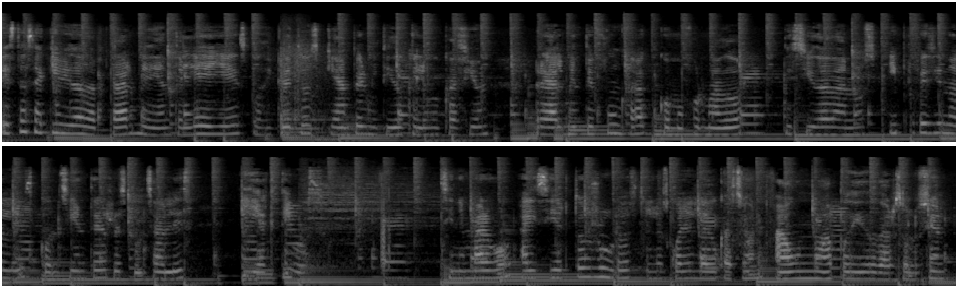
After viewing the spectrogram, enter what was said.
Esta se ha querido adaptar mediante leyes o decretos que han permitido que la educación realmente funja como formador de ciudadanos y profesionales conscientes, responsables y activos. Sin embargo, hay ciertos rubros en los cuales la educación aún no ha podido dar solución.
